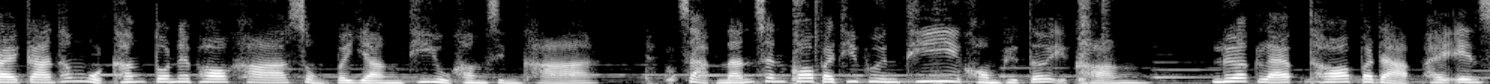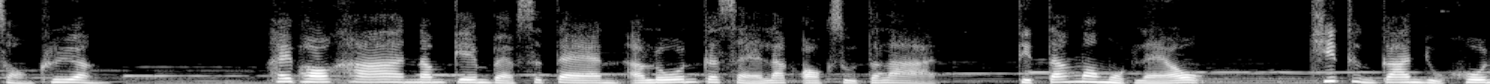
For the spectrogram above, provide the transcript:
รายการทั้งหมดข้างต้นให้พ่อค้าส่งไปยังที่อยู่คลังสินค้า จากนั้นฉันก็ไปที่พื้นที่คอมพิวเตอร์อีกครั้ง เลือกแล็ปท็อปประดับไฮเอ็นสองเครื่อง ให้พ่อค้านำเกมแบบสแตนอะโลนกระแสหลักออกสู่ตลาด ติดตั้งมาหมดแล้ว คิดถึงการอยู่คน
